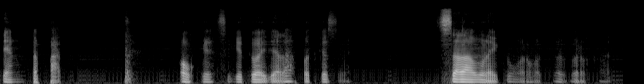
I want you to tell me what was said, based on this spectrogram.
yang tepat. Oke segitu aja lah podcastnya. Assalamualaikum warahmatullahi wabarakatuh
